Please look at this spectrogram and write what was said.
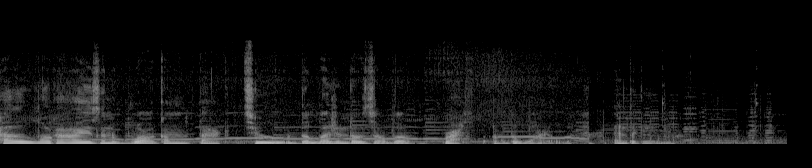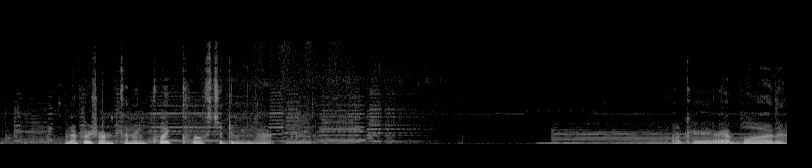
Hello guys and welcome back to The Legend of Zelda Breath of the Wild and the game. And I'm pretty sure I'm coming quite close to doing that. Okay, I applaud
